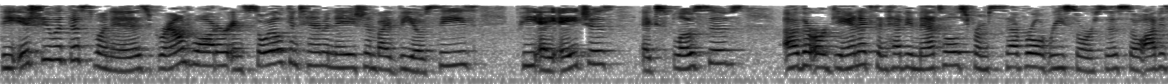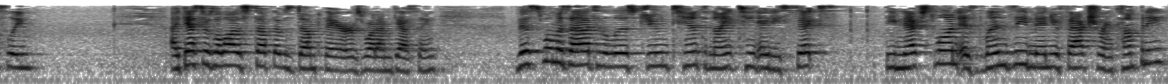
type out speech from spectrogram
The issue with this one is groundwater and soil contamination by VOCs, PAHs, explosives, other organics and heavy metals from several resources. So obviously, I guess there's a lot of stuff that was dumped there is what I'm guessing. This one was added to the list June 10th, 1986. The next one is Lindsay Manufacturing Company.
